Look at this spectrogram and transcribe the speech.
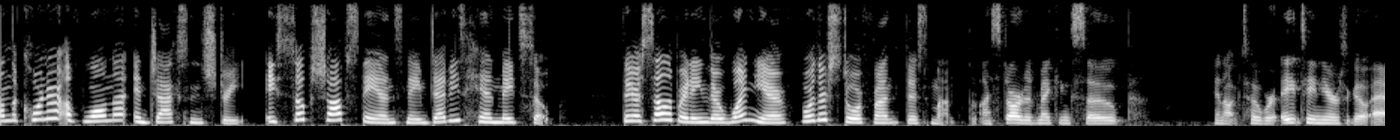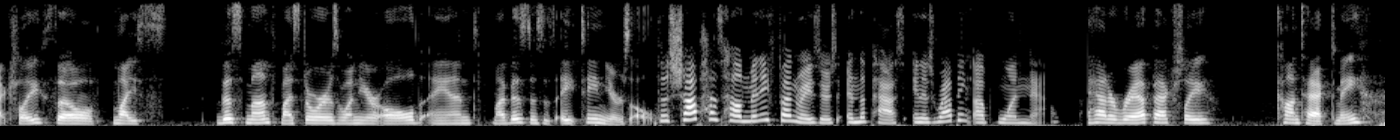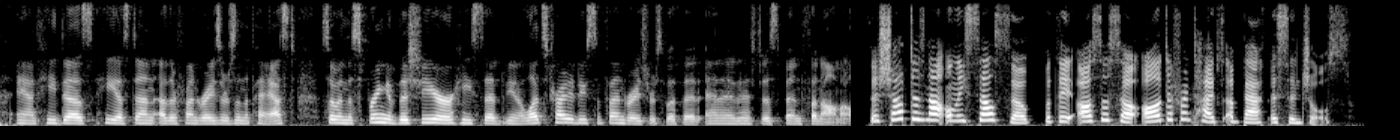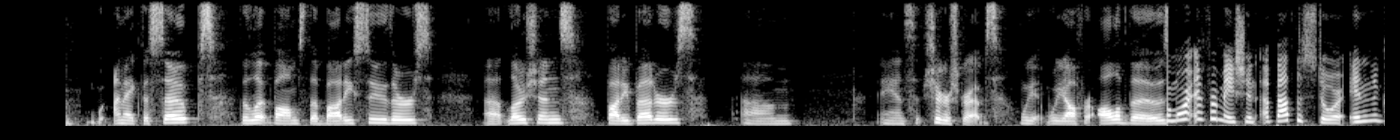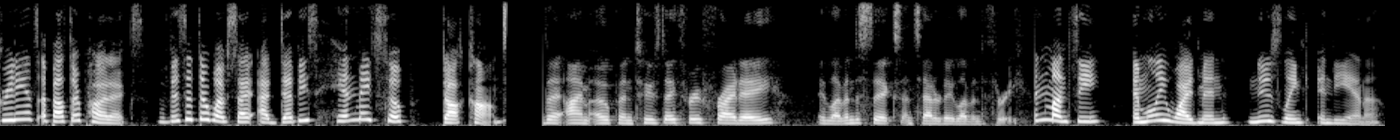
On the corner of Walnut and Jackson Street, a soap shop stands named Debbie's Handmade Soap. They are celebrating their one year for their storefront this month. I started making soap in October 18 years ago actually. So my this month my store is 1 year old and my business is 18 years old. The shop has held many fundraisers in the past and is wrapping up one now. I had a rep actually contact me and he does he has done other fundraisers in the past. So in the spring of this year he said you know let's try to do some fundraisers with it and it has just been phenomenal. The shop does not only sell soap but they also sell all different types of bath essentials. I make the soaps the lip balms the body soothers uh, lotions body butters um, and sugar scrubs. We, we offer all of those. For more information about the store and ingredients about their products, visit their website at debbieshandmadesoap.com. I'm open Tuesday through Friday, 11 to 6, and Saturday, 11 to 3. In Muncie, Emily Weidman, NewsLink, Indiana.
